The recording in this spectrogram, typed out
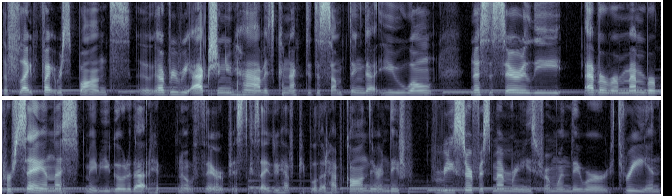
the flight fight response. Uh, every reaction you have is connected to something that you won't necessarily ever remember per se unless maybe you go to that hypnotherapist because I do have people that have gone there and they've resurfaced memories from when they were 3 and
